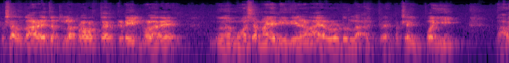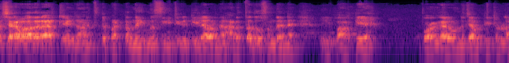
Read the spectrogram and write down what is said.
പക്ഷെ അത് താഴെത്തട്ടിലുള്ള പ്രവർത്തകർക്കിടയിൽ വളരെ മോശമായ രീതിയിലാണ് അയാളോടുള്ള അഭിപ്രായം. പക്ഷെ ഇപ്പോൾ ഈ അവസരവാദ രാഷ്ട്രീയം കാണിച്ചിട്ട് പെട്ടെന്ന് ഇന്ന് സീറ്റ് കിട്ടിയില്ല പറഞ്ഞ അടുത്ത ദിവസം തന്നെ ഈ പാർട്ടിയെ പുറംകാലം കൊണ്ട് ചവിട്ടിയിട്ടുള്ള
